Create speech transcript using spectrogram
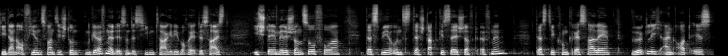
die dann auch 24 Stunden geöffnet ist und das sieben Tage die Woche. Das heißt, ich stelle mir das schon so vor, dass wir uns der Stadtgesellschaft öffnen, dass die Kongresshalle wirklich ein Ort ist,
